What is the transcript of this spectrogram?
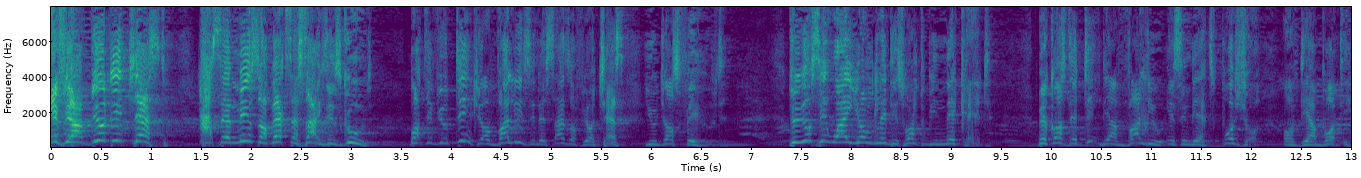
if you are building chest as a means of exercise is good. But if you think your value is in the size of your chest you just failed. Do you see why young ladies want to be naked? Because they think their value is in the exposure of their body.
